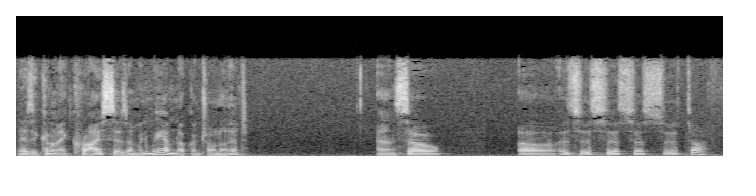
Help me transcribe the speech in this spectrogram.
there's economic crisis. I mean, we have no control on it, and so uh, it's, it's it's it's uh, tough.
